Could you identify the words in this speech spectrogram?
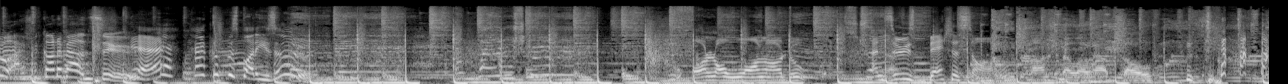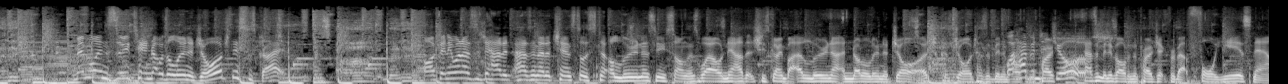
ZHU. I forgot about ZHU. yeah. How good was Bloody ZHU? All I wanna do. And ZHU's better song. Marshmello outsold. Remember when ZHU teamed up with Aluna George? This was great. Oh, if anyone hasn't had, hasn't had a chance to listen to Aluna's new song as well, now that she's going by Aluna and not Aluna George, because George hasn't been What involved in the happened to George? hasn't been involved in the project for about four years now.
